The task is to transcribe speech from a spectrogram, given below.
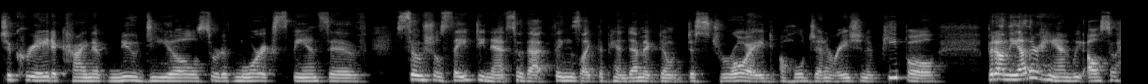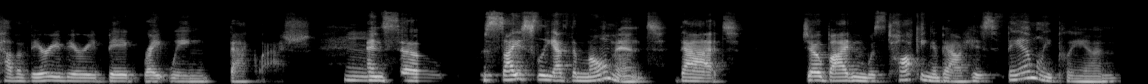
to create a kind of new deal, sort of more expansive social safety net so that things like the pandemic don't destroy a whole generation of people. But on the other hand, we also have a very, very big right wing backlash. Mm. And so precisely at the moment that Joe Biden was talking about his family plan,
